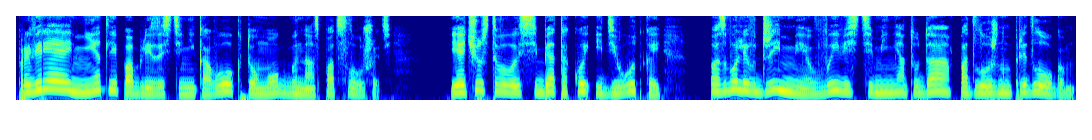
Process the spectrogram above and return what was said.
проверяя, нет ли поблизости никого, кто мог бы нас подслушать. Я чувствовала себя такой идиоткой, позволив Джимми вывести меня туда под ложным предлогом.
